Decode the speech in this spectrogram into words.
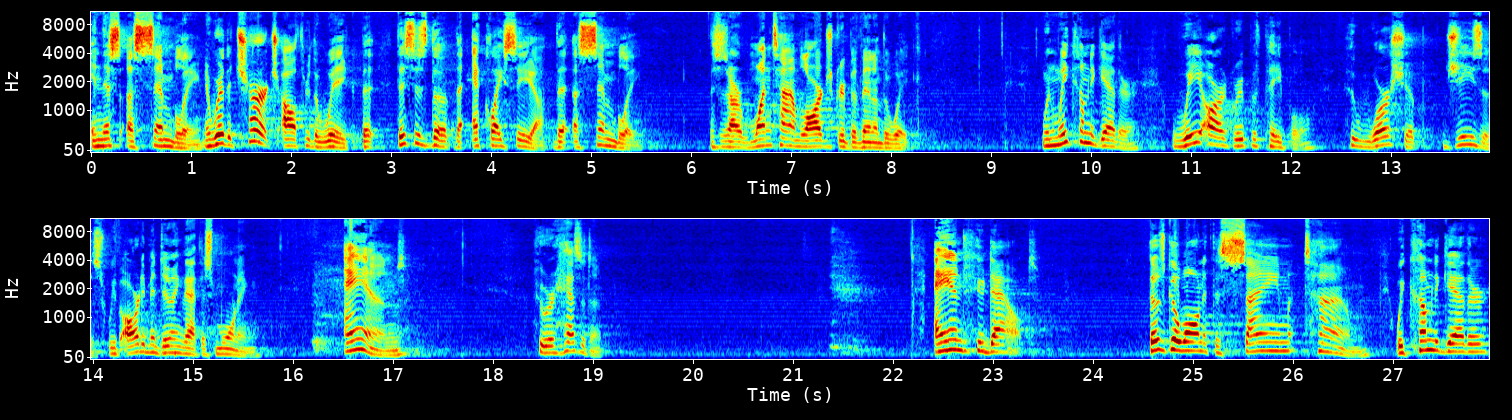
in this assembly, and we're the church all through the week, but this is the, the ecclesia, the assembly. This is our one time large group event of the week. When we come together, we are a group of people who worship Jesus. We've already been doing that this morning. And who are hesitant. And who doubt. Those go on at the same time. We come together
